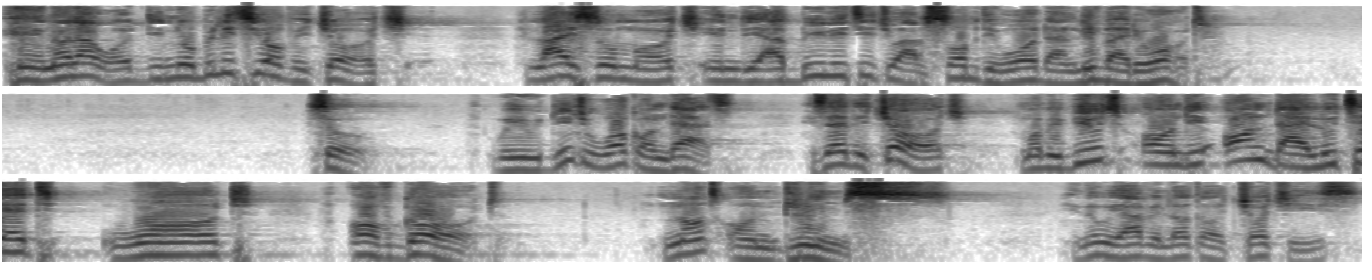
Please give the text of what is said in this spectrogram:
In other words, the nobility of a church lies so much in the ability to absorb the word and live by the word. So, we need to work on that. He said the church must be built on the undiluted word of God, not on dreams. You know, we have a lot of churches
